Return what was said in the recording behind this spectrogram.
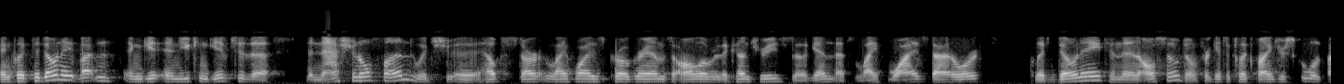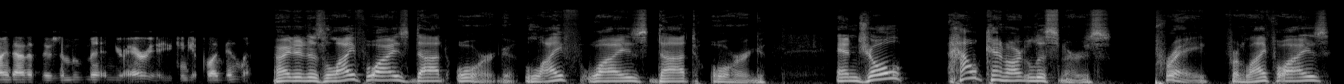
and click the donate button, and get and you can give to the the National Fund, which uh, helps start LifeWise programs all over the country. So again, that's lifewise.org. Click donate, and then also don't forget to click find your school and find out if there's a movement in your area you can get plugged in with. All right, it is lifewise.org. Lifewise.org. And Joel, how can our listeners pray for LifeWise,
